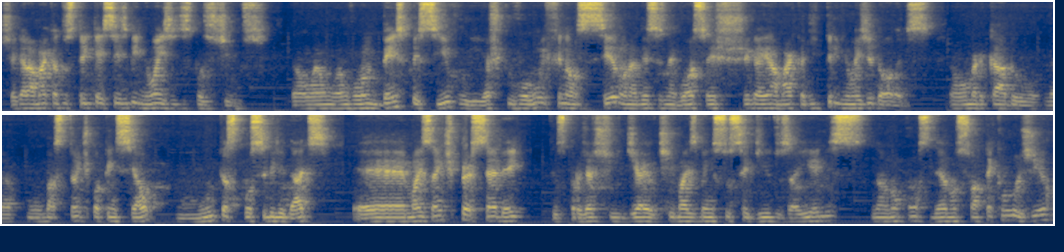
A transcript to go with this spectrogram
chegará à marca dos 36 bilhões de dispositivos. Então é um, é um, volume bem expressivo e acho que o volume financeiro né, desses negócios chega aí à marca de trilhões de dólares. Então é um mercado né, com bastante potencial, muitas possibilidades é, mas a gente percebe aí que os projetos de IoT mais bem sucedidos aí, eles não, não consideram só a tecnologia,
